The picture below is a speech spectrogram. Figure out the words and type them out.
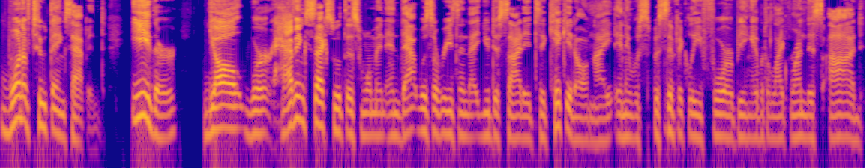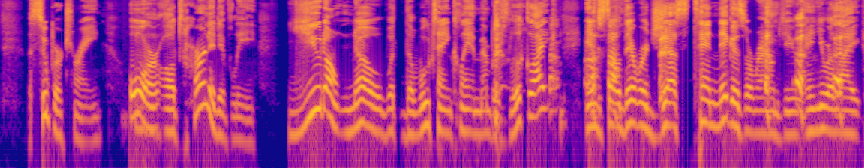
one of two things happened. Either y'all were having sex with this woman and that was the reason that you decided to kick it all night and it was mm-hmm. specifically for being able to like run this odd super train or mm-hmm. alternatively you don't know what the Wu-Tang clan members look like. And so there were just 10 niggas around you and you were like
